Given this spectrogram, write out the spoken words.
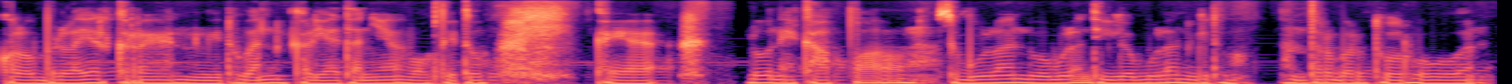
kalau berlayar keren gitu kan kelihatannya waktu itu kayak lu naik kapal sebulan dua bulan tiga bulan gitu. Antar baru turun.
